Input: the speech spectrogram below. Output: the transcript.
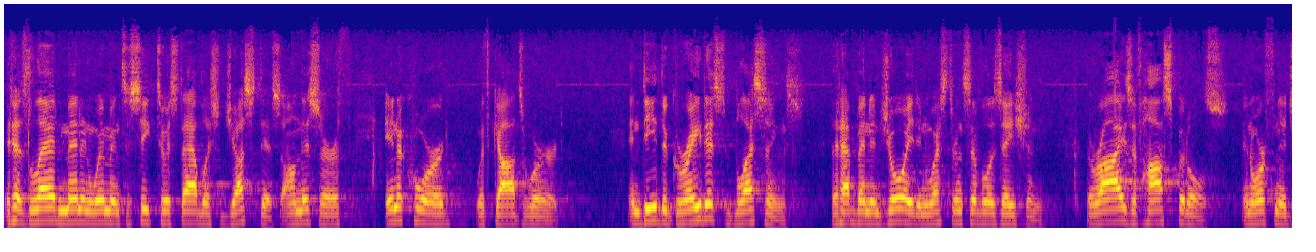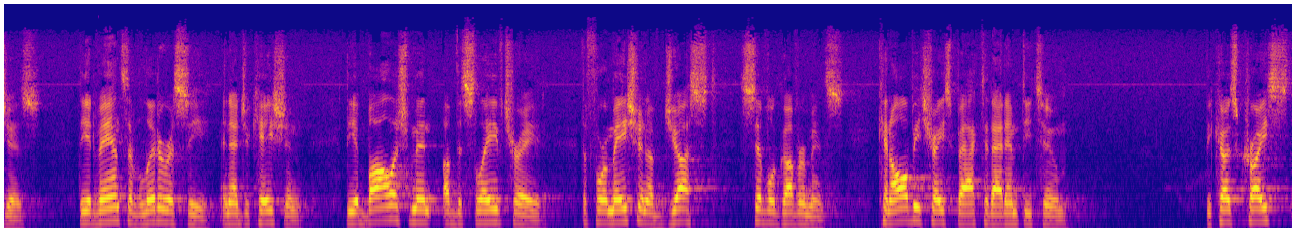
It has led men and women to seek to establish justice on this earth in accord with God's word. Indeed, the greatest blessings that have been enjoyed in Western civilization, the rise of hospitals and orphanages, the advance of literacy and education, the abolishment of the slave trade, the formation of just civil governments, can all be traced back to that empty tomb. Because Christ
